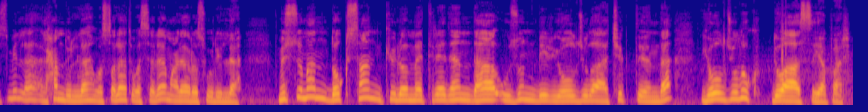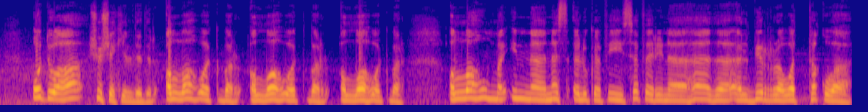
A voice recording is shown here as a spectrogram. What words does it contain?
Bismillah, elhamdülillah ve salatu ve selamu ala Resulillah. Müslüman 90 kilometreden daha uzun bir yolculuğa çıktığında yolculuk duası yapar. O dua şu şekildedir. Allahu Ekber, Allahu Ekber, Allahu Ekber. Allahümme inna nes'eluke fi seferina hâzâ el birra ve takva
